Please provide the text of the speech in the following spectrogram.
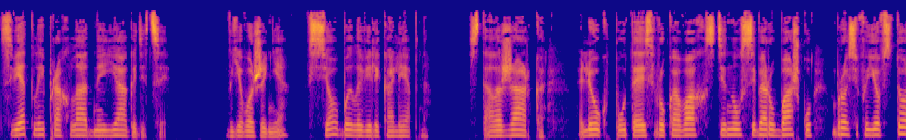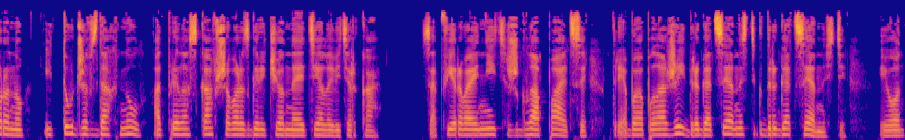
светлой прохладной ягодицы. В его жене все было великолепно. Стало жарко. Люк, путаясь в рукавах, стянул с себя рубашку, бросив ее в сторону, и тут же вздохнул от приласкавшего разгоряченное тело ветерка. Сапфировая нить жгла пальцы, требуя положить драгоценность к драгоценности, и он,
